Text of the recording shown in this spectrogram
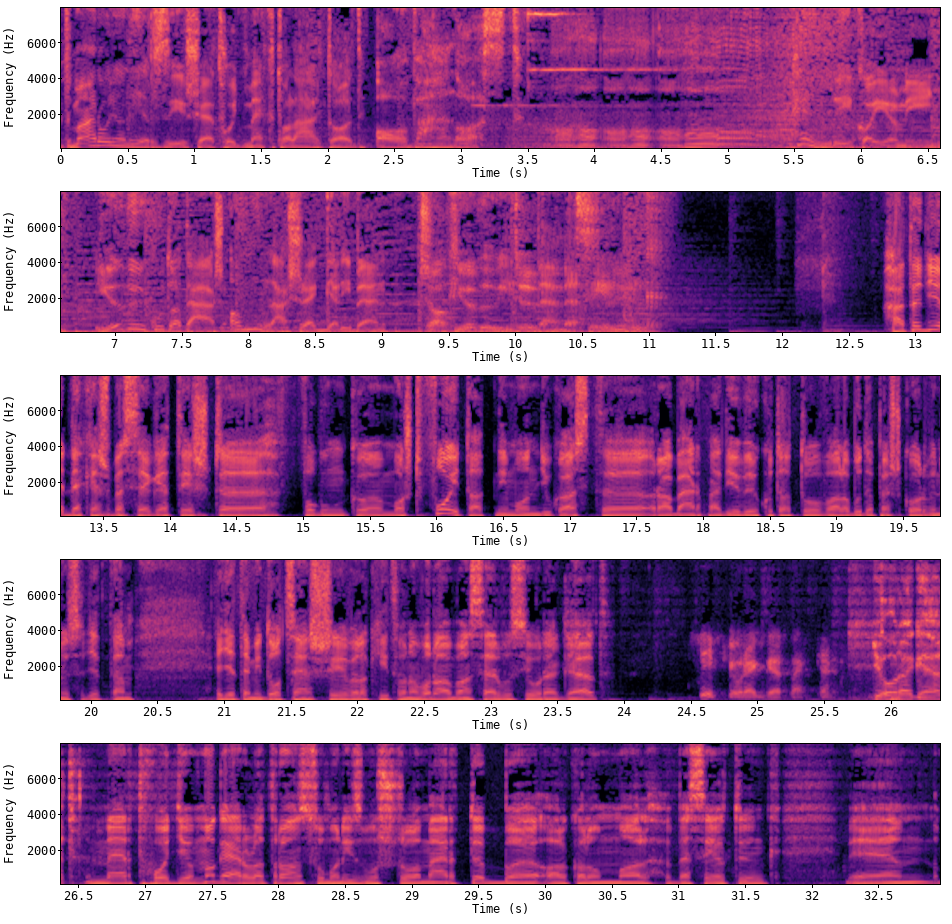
Volt már olyan érzésed, hogy megtaláltad a választ? Aha, aha, aha. Heuréka élmény. Jövőkutatás a millás reggeliben. Csak jövő időben beszélünk. Hát egy érdekes beszélgetést fogunk most folytatni, mondjuk azt, Rab Árpád jövőkutatóval, a Budapest Corvinus Egyetem egyetemi docensével, aki itt van a vonalban. Szervusz, jó reggelt! Szép jó reggelt nektek! Jó reggelt! Mert hogy magáról a transhumanizmusról már több alkalommal beszéltünk,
